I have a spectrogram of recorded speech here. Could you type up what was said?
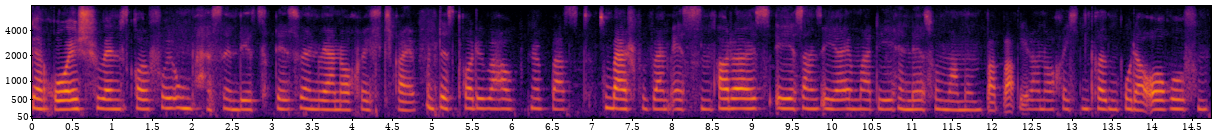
Geräusch, wenn es gerade voll unpassend ist. Das, wenn wer noch recht schreibt und das gerade überhaupt nicht passt. Zum Beispiel beim Essen. Aber ist eh, sind es eher immer die Handys von Mama und Papa, die da Nachrichten kriegen oder anrufen.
